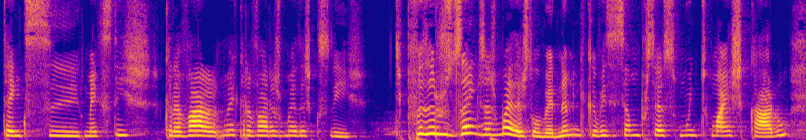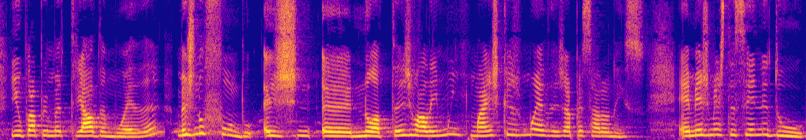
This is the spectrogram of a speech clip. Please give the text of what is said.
tem que se. como é que se diz? Cravar. não é cravar as moedas que se diz. Tipo, fazer os desenhos das moedas, estão a ver? Na minha cabeça isso é um processo muito mais caro e o próprio material da moeda, mas no fundo as uh, notas valem muito mais que as moedas, já pensaram nisso? É mesmo esta cena do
